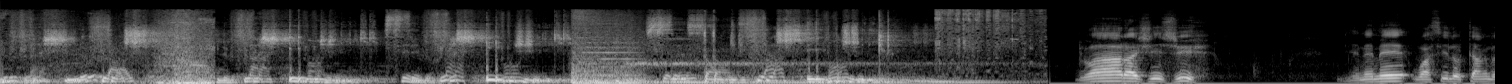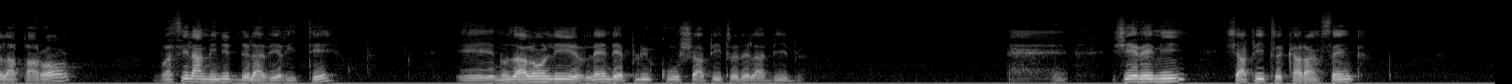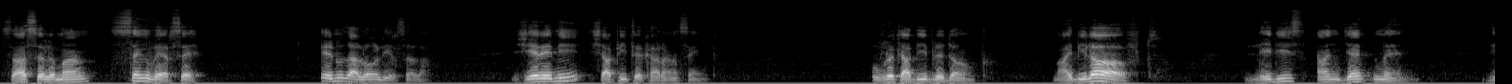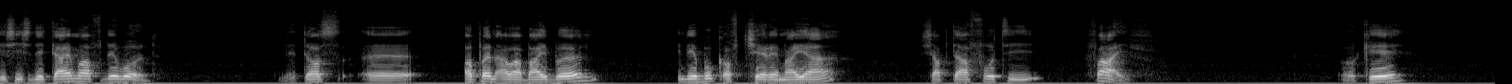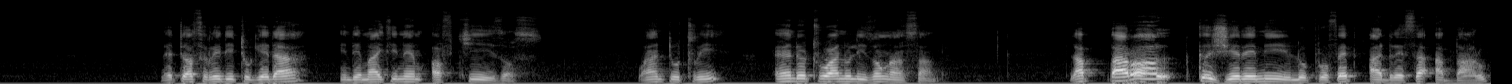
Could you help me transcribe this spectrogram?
Le flash, le flash, le flash évangélique. C'est le flash évangélique. C'est le temps du flash évangélique. Gloire à Jésus. Bien-aimés, voici le temps de la parole. Voici la minute de la vérité. Et nous allons lire l'un des plus courts chapitres de la Bible. Jérémie, chapitre 45. Ça seulement cinq versets. Et nous allons lire cela. Jérémie, chapitre 45. Ouvre ta Bible donc. My beloved, ladies and gentlemen, this is the time of the word. Let us uh, open our Bible in the book of Jeremiah, chapter 45. Okay? Let us read it together in the mighty name of Jesus. One, two, three. Un, deux, trois, nous lisons ensemble. La parole que Jérémie le prophète adressa à Baruch,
